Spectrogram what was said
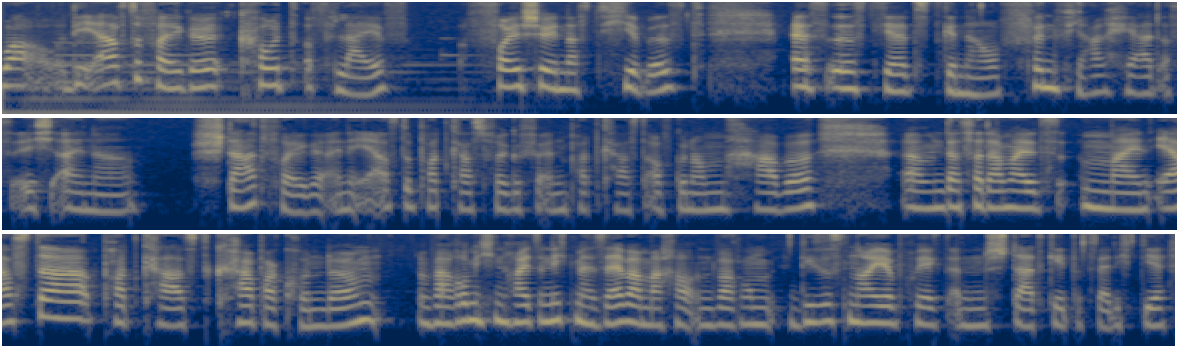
Wow, die erste Folge Codes of Life. Voll schön, dass du hier bist. Es ist jetzt genau fünf Jahre her, dass ich eine Startfolge, eine erste Podcast-Folge für einen Podcast aufgenommen habe. Ähm, das war damals mein erster Podcast Körperkunde. Warum ich ihn heute nicht mehr selber mache und warum dieses neue Projekt an den Start geht, das werde ich dir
